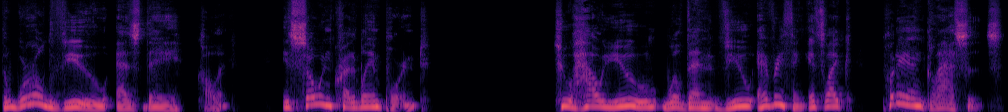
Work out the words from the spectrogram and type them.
The worldview, as they call it, is so incredibly important to how you will then view everything. It's like putting on glasses,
